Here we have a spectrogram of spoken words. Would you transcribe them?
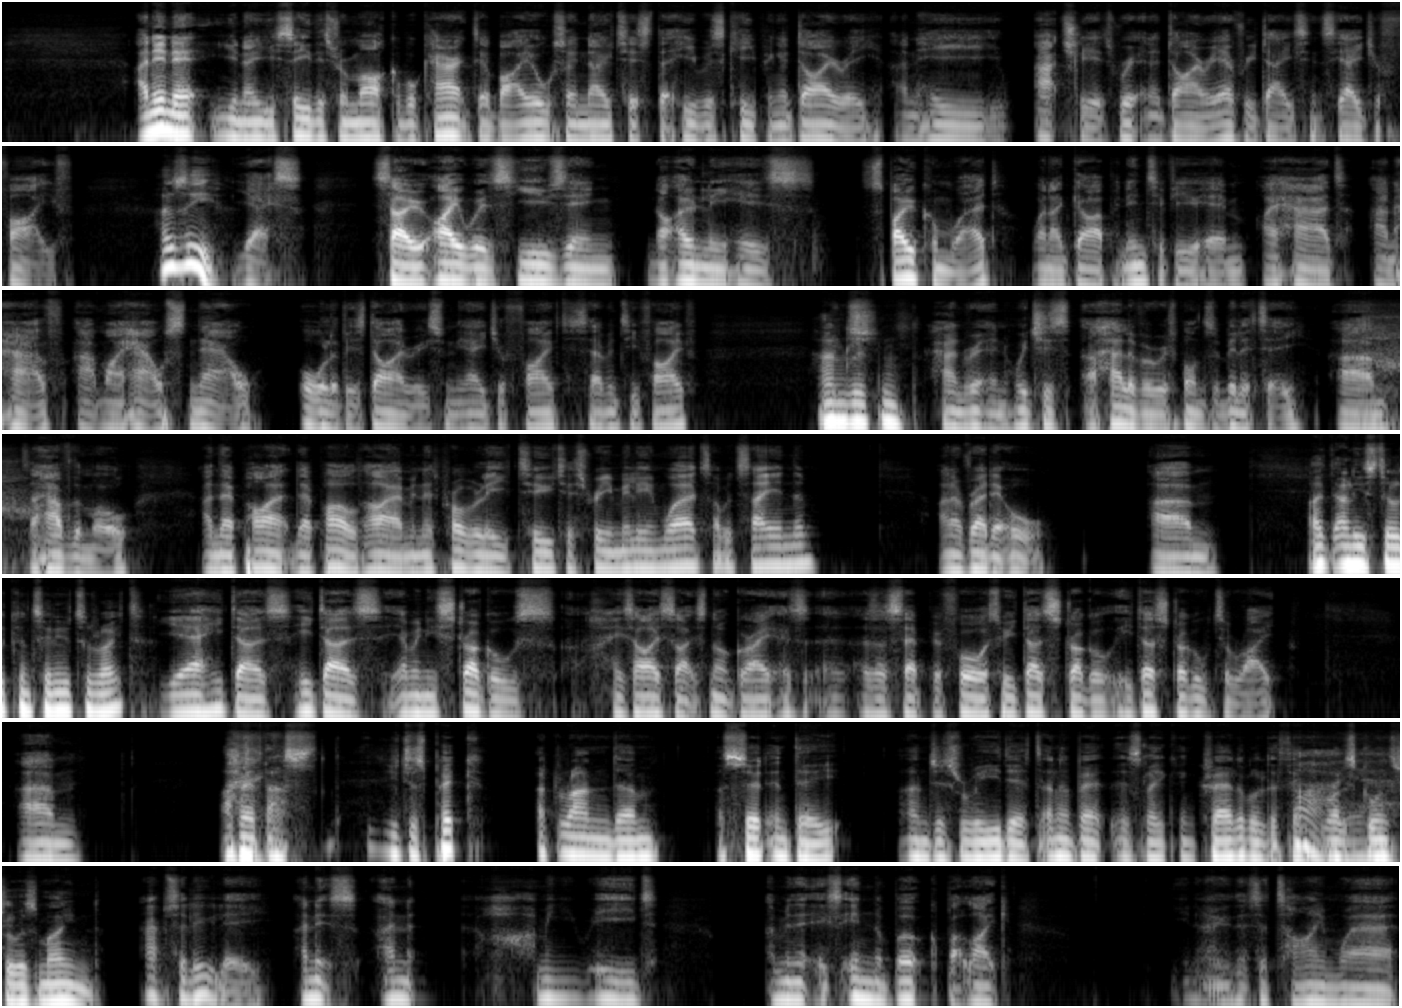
and in it, you know, you see this remarkable character, but I also noticed that he was keeping a diary, and he actually has written a diary every day since the age of five. Has he? Yes. So I was using not only his spoken word when I'd go up and interview him, I had and have at my house now all of his diaries from the age of five to 75. Handwritten. Which, handwritten, which is a hell of a responsibility um, to have them all and they're pi- they're piled high. I mean, there's probably two to three million words I would say in them, and I've read it all. Um, and he still continue to write. Yeah, he does. He does. I mean, he struggles. His eyesight's not great, as as I said before. So he does struggle. He does struggle to write. Um, I bet that's you just pick at random a certain day and just read it, and I bet it's like incredible to think oh, what's yeah. going through his mind. Absolutely, and it's and I mean, you read I mean, it's in the book, but like, you know, there's a time where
